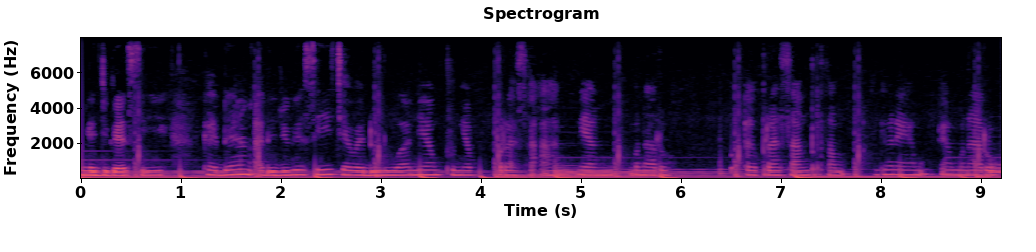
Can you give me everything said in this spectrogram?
nggak juga sih. kadang ada juga sih cewek duluan yang punya perasaan yang menaruh uh, perasaan pertama gimana ya yang menaruh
